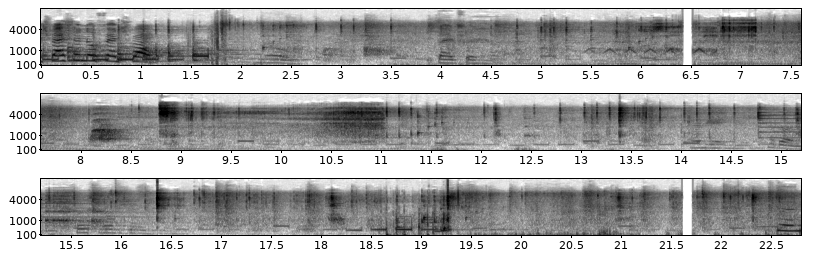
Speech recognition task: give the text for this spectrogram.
french fries or no french fries? No. Bad for him. Ano yan? Hold on. So slow siya. Diyan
